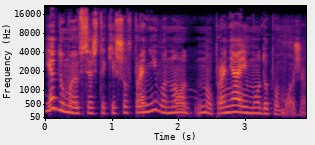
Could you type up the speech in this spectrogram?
Я думаю, все ж таки, що в прані воно ну, прання йому допоможе.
